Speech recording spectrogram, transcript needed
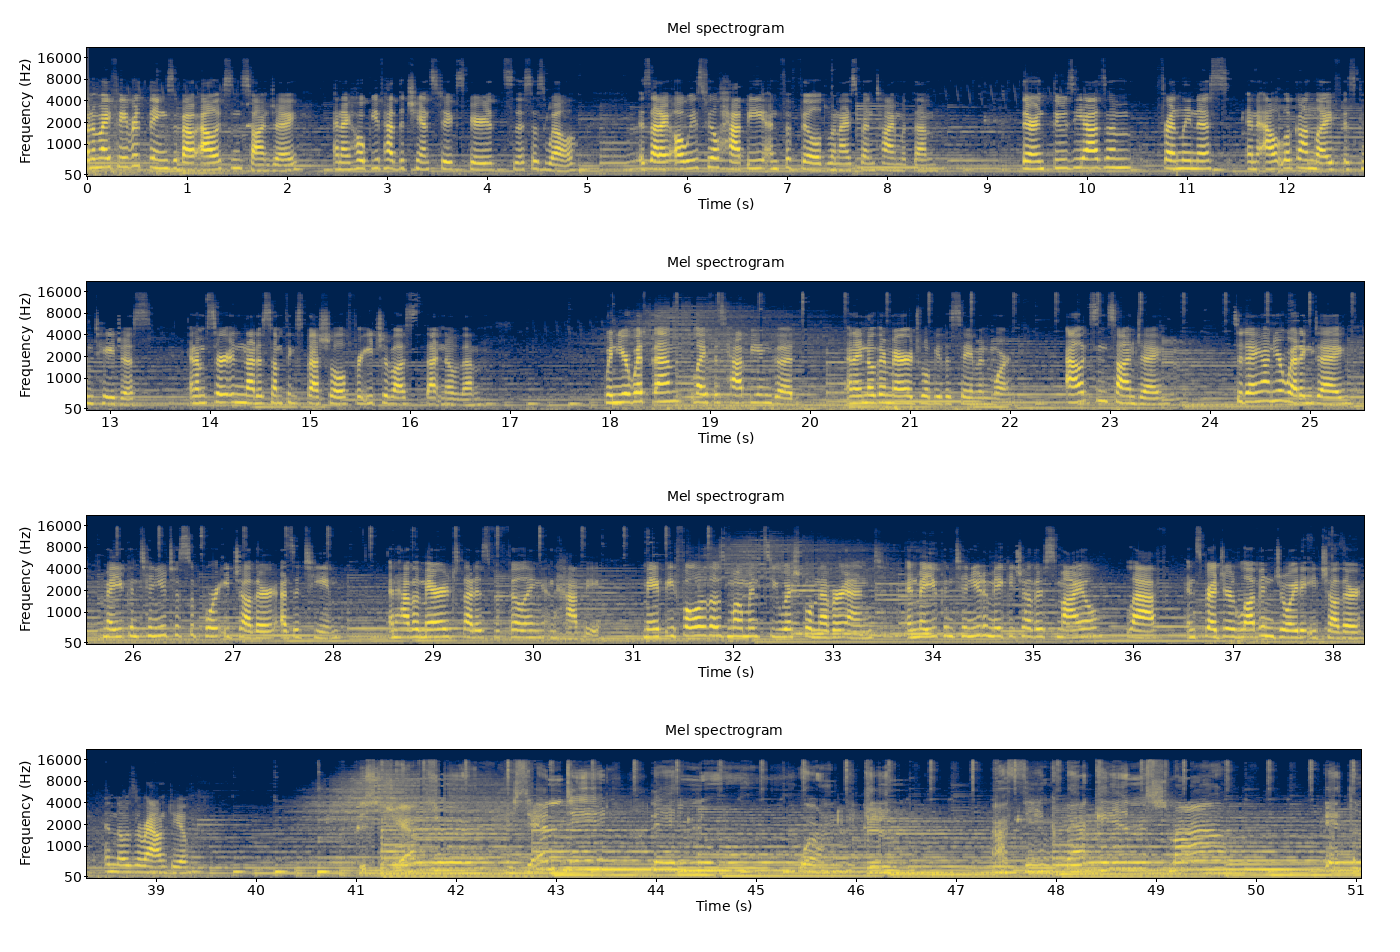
One of my favorite things about Alex and Sanjay, and I hope you've had the chance to experience this as well, is that I always feel happy and fulfilled when I spend time with them. Their enthusiasm, friendliness, and outlook on life is contagious, and I'm certain that is something special for each of us that know them. When you're with them, life is happy and good, and I know their marriage will be the same and more. Alex and Sanjay, today on your wedding day, may you continue to support each other as a team and have a marriage that is fulfilling and happy. May it be full of those moments you wish will never end, and may you continue to make each other smile, laugh, and spread your love and joy to each other and those around you. This chapter ended, let one. I think back and smile at the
